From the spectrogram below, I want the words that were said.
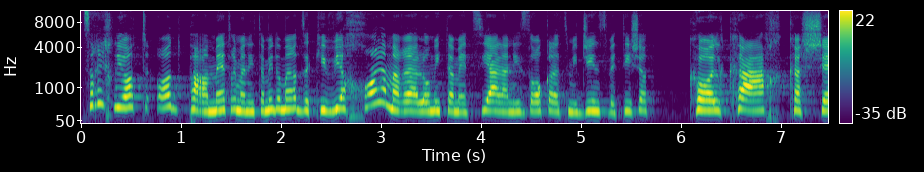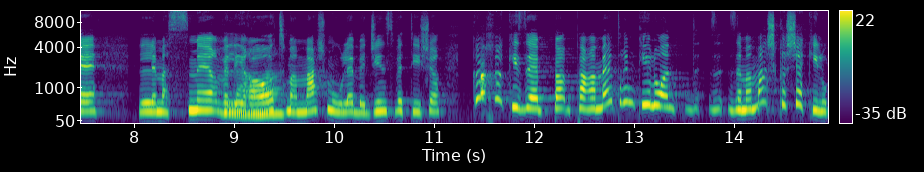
צריך להיות עוד פרמטרים, אני תמיד אומרת, זה כביכול המראה הלא מתאמץ, יאללה, אני אזרוק על עצמי ג'ינס וטישרט. כל כך קשה למסמר ולהיראות ממש מעולה בג'ינס וטישרט. ככה, כי זה פרמטרים, כאילו, זה, זה ממש קשה, כאילו,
